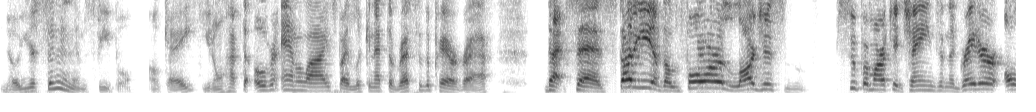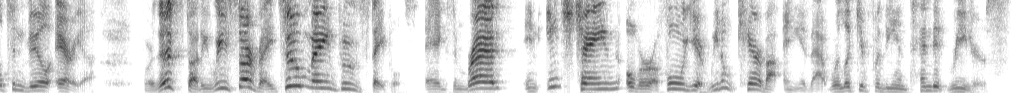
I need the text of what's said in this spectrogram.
Know your synonyms, people. Okay. You don't have to overanalyze by looking at the rest of the paragraph that says study of the four largest supermarket chains in the greater Altonville area. For this study, we surveyed two main food staples, eggs and bread, in each chain over a full year. We don't care about any of that. We're looking for the intended readers.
